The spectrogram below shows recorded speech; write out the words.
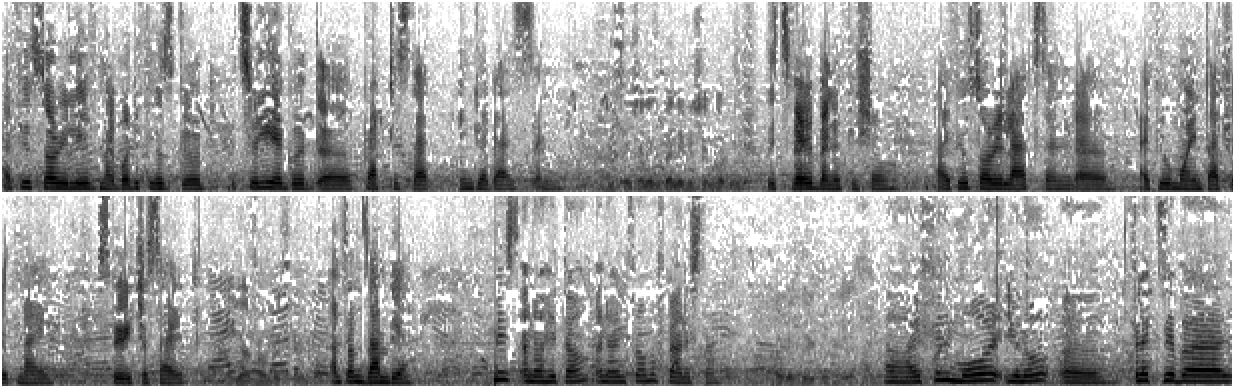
I feel so relieved. My body feels good. It's really a good uh, practice that India does, and this session is beneficial for me. It's very beneficial. I feel so relaxed, and uh, I feel more in touch with my spiritual side. You are from which country? I'm from Zambia. My name is Anahita, and I'm from Afghanistan. How do you feel today? Uh, I feel more, you know, uh, flexible,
